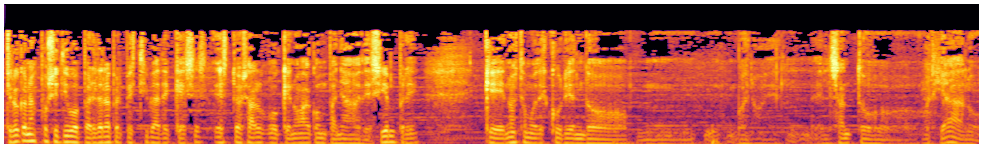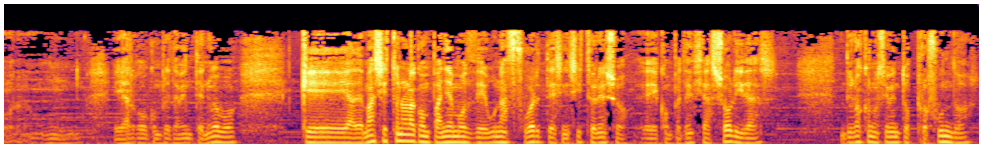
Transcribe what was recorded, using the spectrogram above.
creo que no es positivo perder la perspectiva de que esto es algo que nos ha acompañado desde siempre, que no estamos descubriendo mm, bueno el, santo grial o algo completamente nuevo que además si esto no lo acompañamos de unas fuertes, insisto en eso, eh, competencias sólidas, de unos conocimientos profundos,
